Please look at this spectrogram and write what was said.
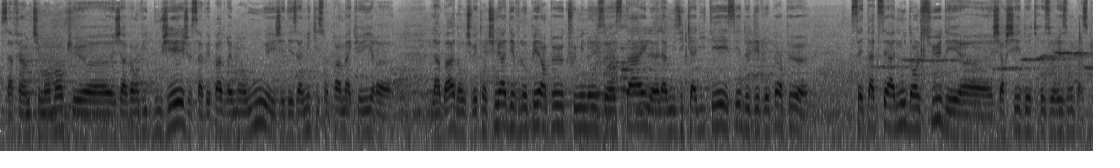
Ça fait un petit moment que euh, j'avais envie de bouger, je savais pas vraiment où et j'ai des amis qui sont prêts à m'accueillir euh, là-bas. Donc je vais continuer à développer un peu Criminals euh, Style, la musicalité, essayer de développer un peu cet accès à nous dans le sud et chercher d'autres horizons parce que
